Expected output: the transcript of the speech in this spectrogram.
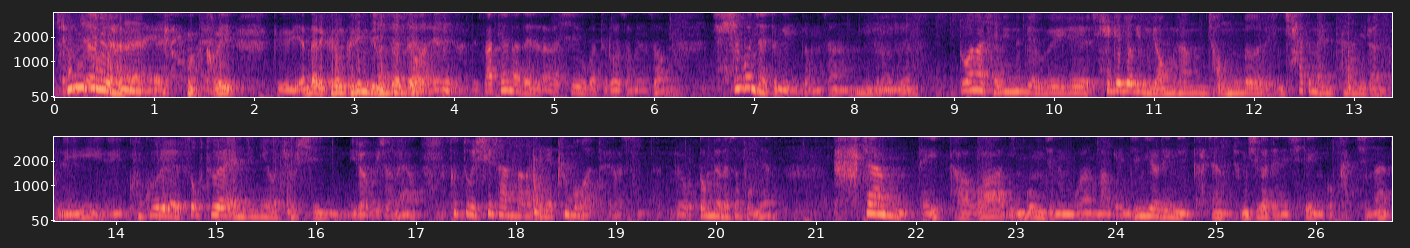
총질을 하는 네. 애. 거의 그 옛날에 그런 그림들이 있었어요. 같은. 예. 근데 사티아 나 델라 CEO가 들어서면서 제일 먼저 했던 게 이 명상이더라고요. 또 하나 재밌는 게 왜 이제 세계적인 명상 전문가가 되신 차드 멩 탄이라는 분이 이 구글의 소프트웨어 엔지니어 출신이라고 그러잖아요. 그것도 시사하는 바가 되게 큰 것 같아요. 맞습니다. 그러니까 어떤 면에서 보면 가장 데이터와 인공지능과 막 엔지니어링이 가장 중시가 되는 시대인 것 같지만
